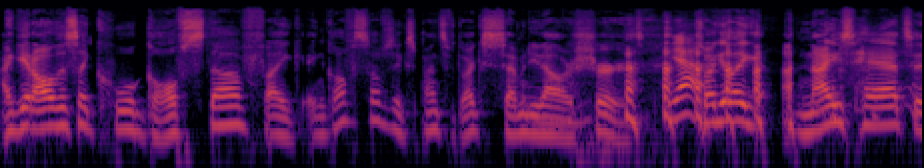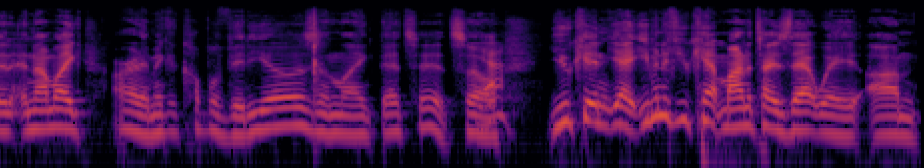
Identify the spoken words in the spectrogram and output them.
I get all this like cool golf stuff. Like and golf stuff's expensive. They're like seventy dollars shirts. Yeah. So I get like nice hats and, and I'm like, all right, I make a couple videos and like that's it. So Yeah. you can yeah, even if you can't monetize that way, um,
